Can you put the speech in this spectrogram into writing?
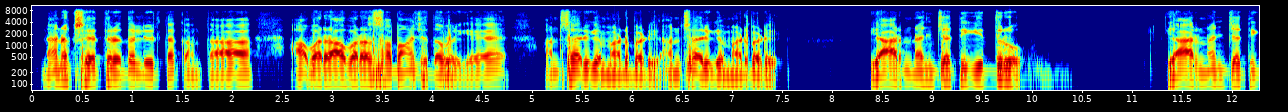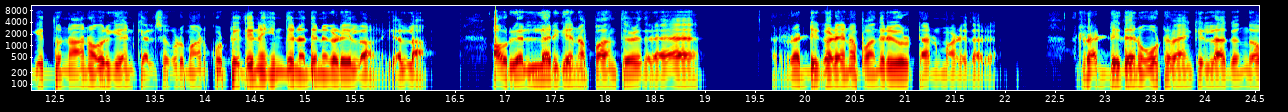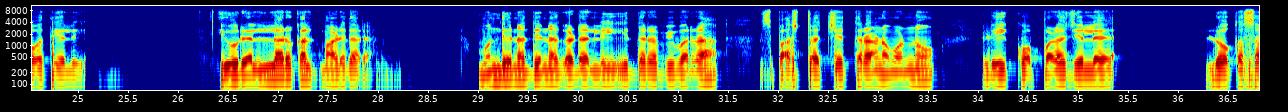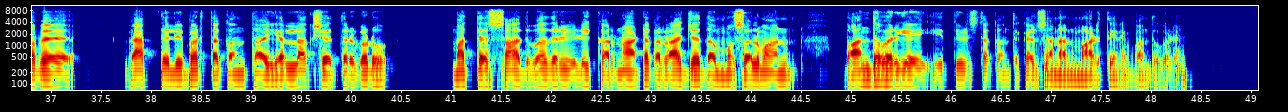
ನನ್ನ ಕ್ಷೇತ್ರದಲ್ಲಿರ್ತಕ್ಕಂಥ ಅವರ ಅವರ ಸಮಾಜದವರಿಗೆ ಅನ್ಸಾರಿಗೆ ಮಾಡಬೇಡಿ ಅನ್ಸಾರಿಗೆ ಮಾಡಬೇಡಿ. ಯಾರು ನನ್ನ ಜೊತೆಗೆ ಇದ್ರು, ಯಾರು ನನ್ನ ಜೊತೆಗಿದ್ದು ನಾನು ಅವ್ರಿಗೇನು ಕೆಲಸಗಳು ಮಾಡಿ ಕೊಟ್ಟಿದ್ದೀನಿ ಹಿಂದಿನ ದಿನಗಳಿಲ್ಲ ಎಲ್ಲ. ಅವ್ರು ಎಲ್ಲರಿಗೇನಪ್ಪ ಅಂತ ಹೇಳಿದ್ರೆ ರಡ್ಡಿಗಳೇನಪ್ಪ ಅಂದ್ರೆ ಇವರು ಟರ್ನ್ ಮಾಡಿದ್ದಾರೆ. ರಡ್ಡಿದೇನು ಓಟ್ ಬ್ಯಾಂಕ್ ಇಲ್ಲ ಗಂಗಾವತಿಯಲ್ಲಿ. ಇವರೆಲ್ಲರೂ ಕಲ್ತ್ ಮಾಡಿದ್ದಾರೆ. ಮುಂದಿನ ದಿನಗಳಲ್ಲಿ ಇದರ ವಿವರ, ಸ್ಪಷ್ಟ ಚಿತ್ರಣವನ್ನು ಇಡೀ ಕೊಪ್ಪಳ ಜಿಲ್ಲೆ, ಲೋಕಸಭೆ ವ್ಯಾಪ್ತಿಯಲ್ಲಿ ಬರ್ತಕ್ಕಂಥ ಎಲ್ಲ ಕ್ಷೇತ್ರಗಳು, ಮತ್ತೆ ಸಾಧ್ಯವಾದರೆ ಇಡೀ ಕರ್ನಾಟಕ ರಾಜ್ಯದ ಮುಸಲ್ಮಾನ್ ಬಾಂಧವರಿಗೆ ಈ ತಿಳಿಸ್ತಕ್ಕಂಥ ಕೆಲಸ ನಾನು ಮಾಡ್ತೀನಿ ಬಂಧುಗಳೇ.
